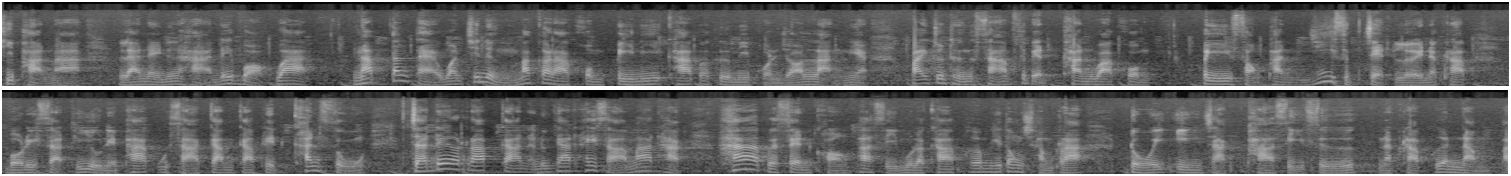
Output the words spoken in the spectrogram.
ที่ผ่านมา และในเนื้อหาได้บอกว่านับตั้งแต่วันที่ 1 มกราคมปีนี้ครับก็คือมีผลย้อนหลังเนี่ยไปจนถึง 31 ธันวาคม ปี 2027 เลยนะครับ บริษัทที่อยู่ในภาคอุตสาหกรรมการผลิตขั้นสูง จะได้รับการอนุญาตให้สามารถหัก 5%ของภาษีมูลค่าเพิ่มที่ต้องชำระ โดยอิงจากภาษีซื้อนะครับ เพื่อนำไป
